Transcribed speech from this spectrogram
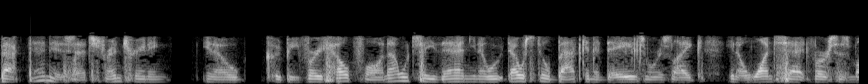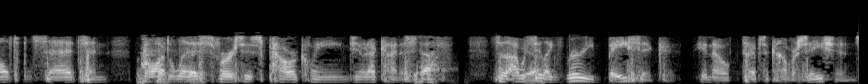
back then is that strength training, you know, could be very helpful. And I would say then, you know, that was still back in the days where it was like, you know, one set versus multiple sets and Nautilus versus power cleans, you know, that kind of stuff. So I would say like very basic, you know, types of conversations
